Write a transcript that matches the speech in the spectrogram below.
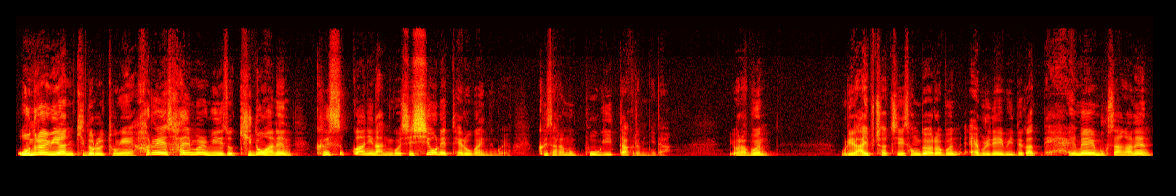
오늘을 위한 기도를 통해 하루의 삶을 위해서 기도하는 그 습관이 난 것이 시온의 대로가 있는 거예요. 그 사람은 복이 있다 그럽니다. 여러분, 우리 라이프 처치 성도 여러분, 에브리데이 위드가 매일매일 묵상하는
